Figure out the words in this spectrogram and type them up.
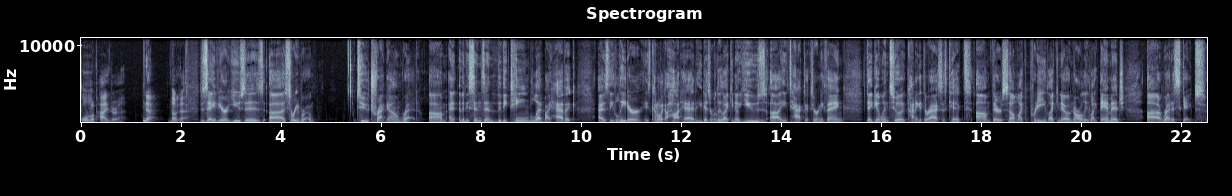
form of Hydra. no, no. Okay. Xavier uses uh, Cerebro to track down Red. Um, and, and then he sends in the, the team led by Havoc as the leader. He's kind of like a hothead. He doesn't really like, you know, use uh, any tactics or anything. They go into it, kind of get their asses kicked. Um, there's some like pretty like, you know, gnarly like damage. Uh, Red escapes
